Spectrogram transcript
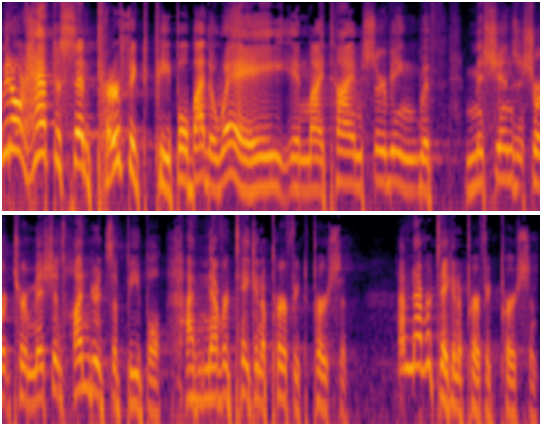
We don't have to send perfect people. By the way, in my time serving with missions and short term missions, hundreds of people, I've never taken a perfect person. I've never taken a perfect person.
